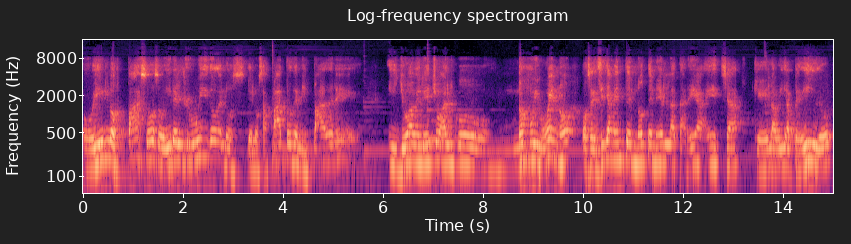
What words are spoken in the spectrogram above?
oír los pasos, oír el ruido de los, de los zapatos de mi padre y yo haber hecho algo no muy bueno o sencillamente no tener la tarea hecha que él había pedido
